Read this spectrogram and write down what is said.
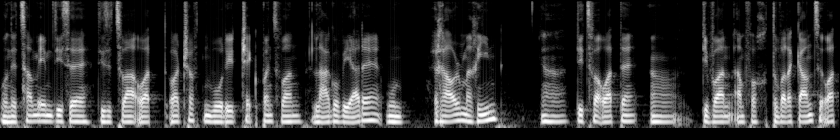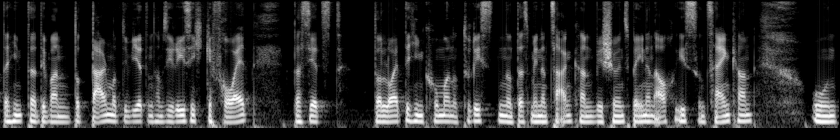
Und jetzt haben wir eben diese, diese zwei Ort, Ortschaften, wo die Checkpoints waren, Lago Verde und Raul Marin. Äh, die zwei Orte, äh, die waren einfach, da war der ganze Ort dahinter, die waren total motiviert und haben sich riesig gefreut, dass jetzt da Leute hinkommen und Touristen und dass man ihnen sagen kann, wie schön es bei ihnen auch ist und sein kann. Und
